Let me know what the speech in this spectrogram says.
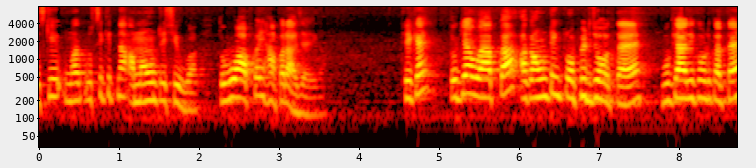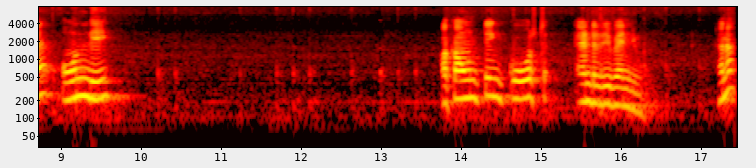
उसकी उससे कितना अमाउंट रिसीव हुआ? तो वो आपका यहाँ पर आ जाएगा। ठीक है? तो क्या हुआ आपका? अकाउंटिंग प्रॉफिट जो होता है, वो क्या रिकॉर्ड करता है? Only accounting cost and revenue है ना?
